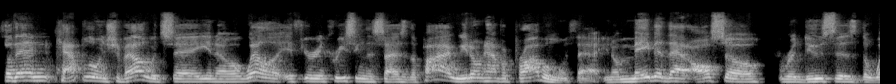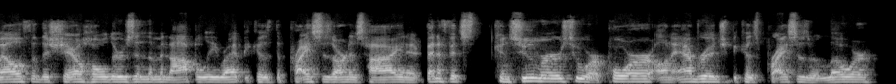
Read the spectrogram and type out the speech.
So then Kaplow and Shavell would say, you know, well, if you're increasing the size of the pie, we don't have a problem with that. You know, maybe that also reduces the wealth of the shareholders in the monopoly, right? Because the prices aren't as high and it benefits consumers who are poorer on average because prices are lower.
